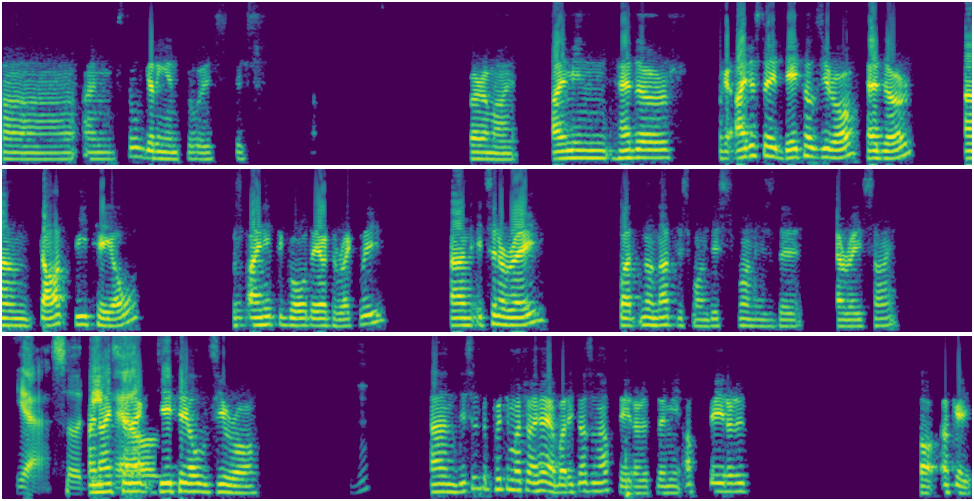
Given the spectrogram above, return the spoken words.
Uh, I'm still getting into. This where am I? I'm in header. Okay, I just say data zero header and dot detail because I need to go there directly, and it's an array, but no, not this one. This one is the array side. Yeah. So and I select details. detail 0 Mhm. And this is the pretty much I have, but it doesn't update it. Let me update it. Oh, okay.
